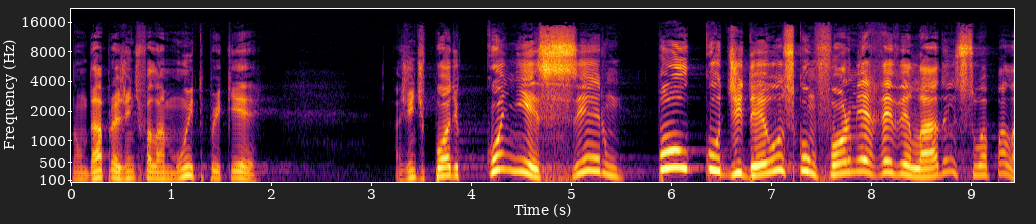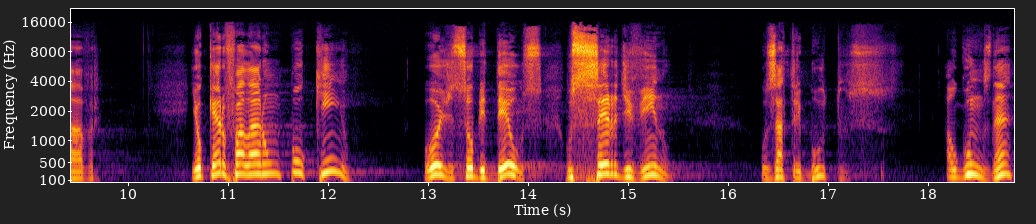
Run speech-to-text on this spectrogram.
não dá para a gente falar muito, porque a gente pode conhecer um pouco de Deus conforme é revelado em Sua palavra. Eu quero falar um pouquinho hoje sobre Deus, o ser divino, os atributos, alguns, né?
